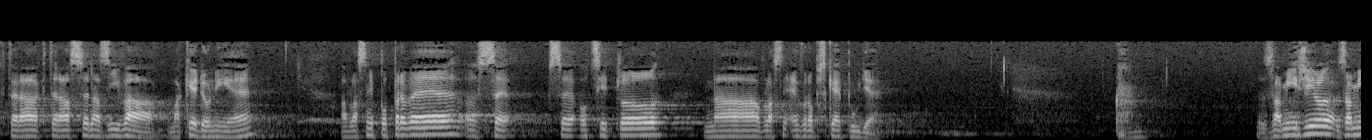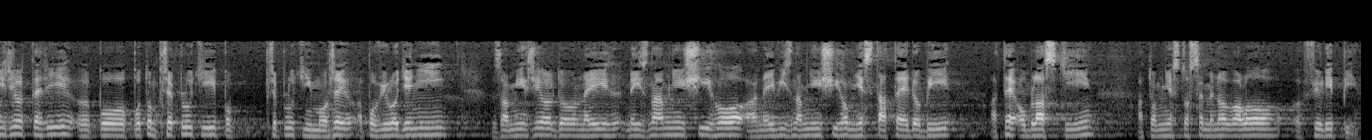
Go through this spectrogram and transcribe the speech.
která, která se nazývá Makedonie. A vlastně poprvé se, se ocitl na vlastně evropské půdě. Zamířil, zamířil tedy po, po tom přeplutí, po přeplutí moře a po vylodění zamířil do nej, nejznámějšího a nejvýznamnějšího města té doby a té oblasti a to město se jmenovalo Filipy,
